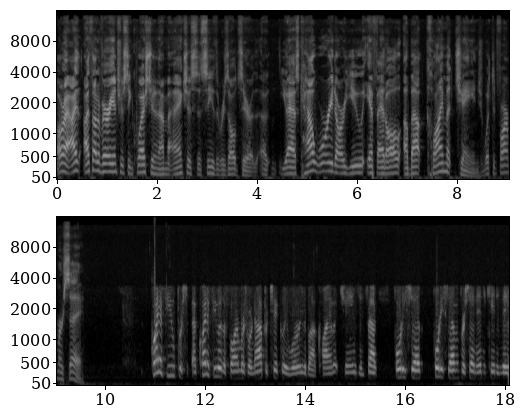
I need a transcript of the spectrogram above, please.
All right, I, I thought a very interesting question, and I'm anxious to see the results here. Uh, you ask, how worried are you, if at all, about climate change? What did farmers say? Quite a few, uh, quite a few of the farmers were not particularly worried about climate change. In fact, 47 percent indicated they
